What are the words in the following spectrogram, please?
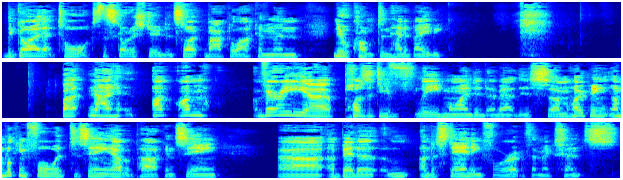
the guy that talks, the Scottish dude, it's like Mark Larkham and Neil Crompton had a baby. But no, I'm I'm very uh, positively minded about this. So I'm hoping, I'm looking forward to seeing Albert Park and seeing uh, a better understanding for it, if that makes sense.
